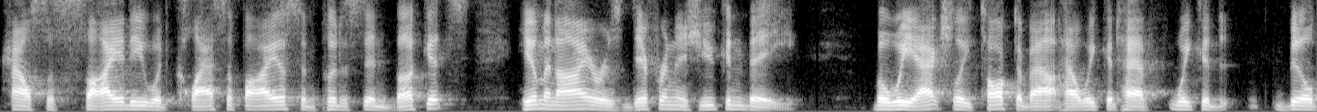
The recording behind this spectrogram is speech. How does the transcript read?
how society would classify us and put us in buckets. Him and I are as different as you can be. But we actually talked about how we could have, we could build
